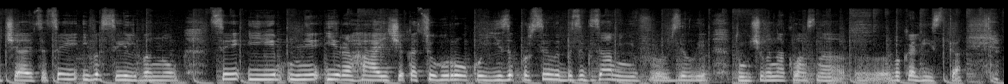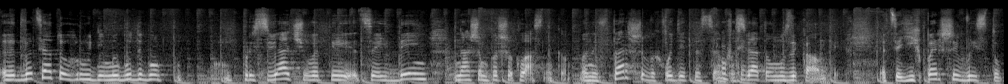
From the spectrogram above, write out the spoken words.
навчаються. Це і Василь Іванов, це і Іра Гаїч, яка цього року її запросили без екзаменів, е, взяли, тому що вона класна е, вокалістка. Е, 20 грудня ми будемо присвячувати цей день нашим першокласникам. Вони вперше виходять на сцену ти. свято музиканти. Це їх перший виступ.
